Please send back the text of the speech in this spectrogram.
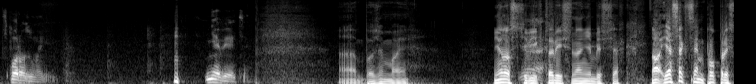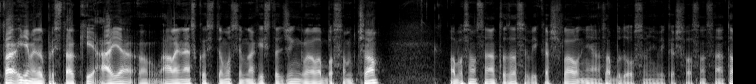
s porozumením. neviete. A, bože môj. Milostivý, yeah. ktorý si na nebesiach. No, ja sa chcem po prestávke, ideme do prestávky a ja, ale najskôr si to musím nachystať jingle, lebo som čo? Lebo som sa na to zase vykašľal, nie, zabudol som, nevykašľal som sa na to.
